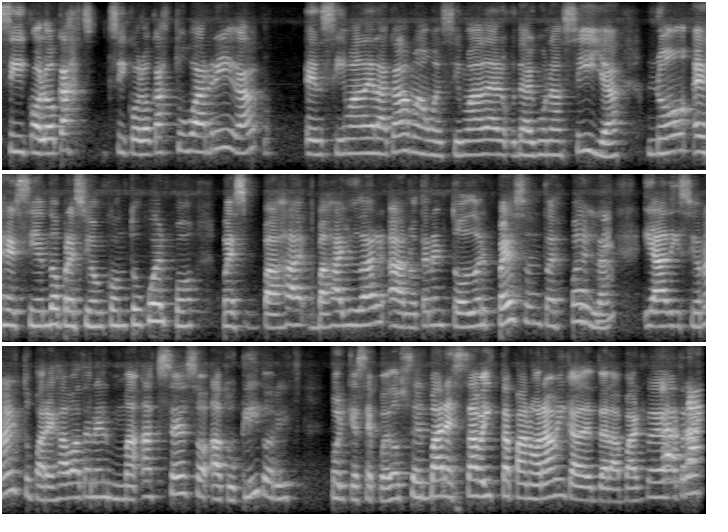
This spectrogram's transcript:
si, colocas, si colocas tu barriga encima de la cama o encima de, alguna silla, no ejerciendo presión con tu cuerpo, pues vas a, vas a ayudar a no tener todo el peso en tu espalda y adicional tu pareja va a tener más acceso a tu clítoris porque se puede observar esa vista panorámica desde la parte de atrás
